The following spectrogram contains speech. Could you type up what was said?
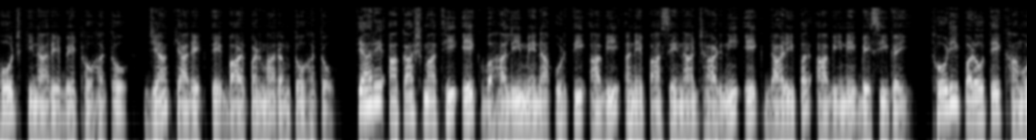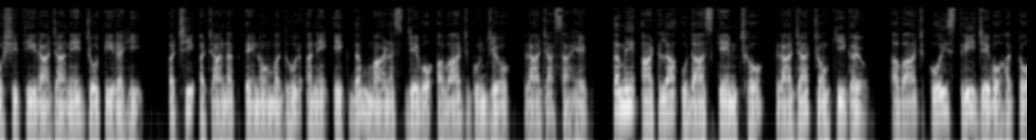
હોજ કિનારે બેઠો હતો, જ્યાં ક્યારેક તે બાળપણમાં રમતો હતો. ત્યારે આકાશમાંથી એક વહાલી મેના ઉડતી આવી અને પાસેના ઝાડની એક ડાળી પર આવીને બેસી ગઈ. થોડી પળો તે ખામોશીથી રાજાને જોતી રહી, પછી અચાનક તેનો મધુર અને એકદમ માણસ જેવો અવાજ ગુંજ્યો, રાજા સાહેબ, તમે આટલા ઉદાસ કેમ છો? રાજા ચોંકી ગયો. અવાજ કોઈ સ્ત્રી જેવો હતો,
